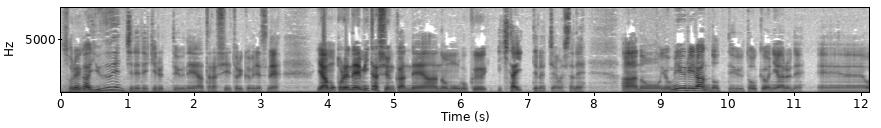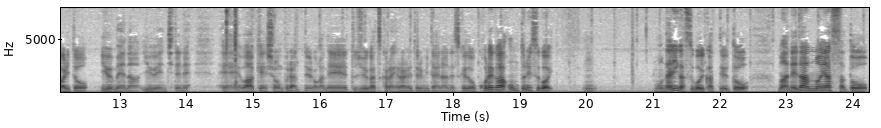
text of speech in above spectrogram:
それが遊園地でできるっていうね新しい取り組みですねいやもうこれね見た瞬間ねあのもう僕行きたいってなっちゃいましたねあの読売ランドっていう東京にあるね、えー、割と有名な遊園地でねえー、ワーケーションプランっていうのがね、えっと、10月からやられてるみたいなんですけど、これが本当にすごい。うん。もう何がすごいかっていうと、まあ値段の安さと、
